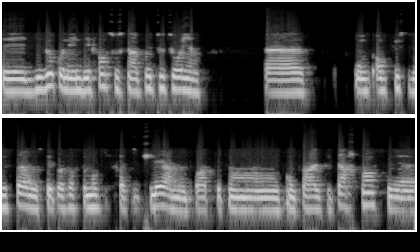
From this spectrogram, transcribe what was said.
Et disons qu'on a une défense où c'est un peu tout ou rien. Euh, en plus de ça, on ne sait pas forcément qui sera titulaire, mais on pourra peut-être en, parler plus tard, je pense. Mais euh,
